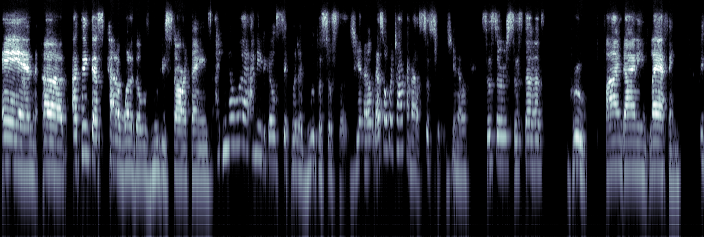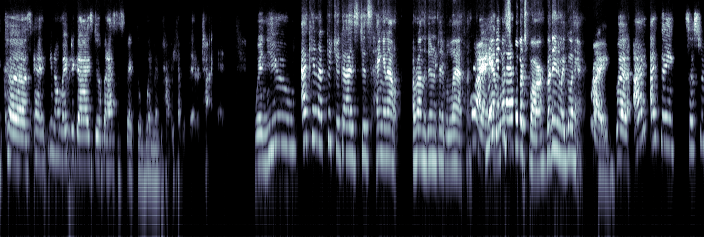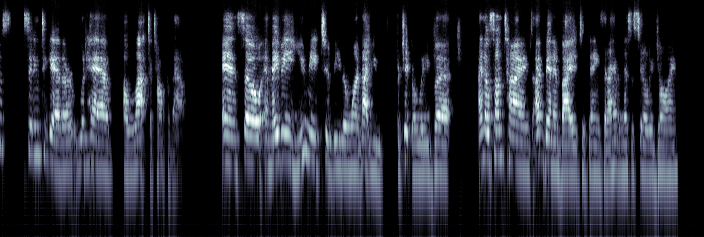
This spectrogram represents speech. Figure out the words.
And uh, I think that's kind of one of those movie star things. Uh, you know what? I need to go sit with a group of sisters. You know, that's what we're talking about sisters, you know, sisters, sisters, group, fine dining, laughing. Because, and you know, maybe the guys do, but I suspect the women probably have a better time when you I cannot picture guys just hanging out around the dinner table laughing. Right. Maybe in the sports bar, but anyway, go ahead. Right. But I, I think sisters sitting together would have a lot to talk about. And so, and maybe you need to be the one, not you particularly, but I know sometimes I've been invited to things that I haven't necessarily joined,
